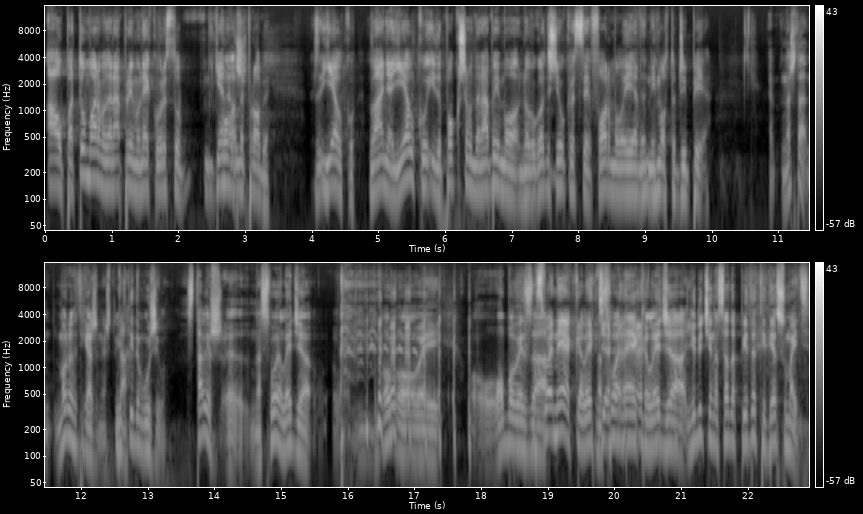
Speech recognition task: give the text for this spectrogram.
Au, pa tu moramo da napravimo neku vrstu generalne Polaš. probe. Jelku, Vanja Jelku i da pokušamo da nabavimo novogodišnje ukrase Formula 1 i MotoGP-a. E, znaš šta, moram da ti kažem nešto, da. idem uživo stavljaš e, na svoje leđa mnogo ovaj, obaveza. Na svoje nejaka leđa. Na svoje nejaka leđa. Ljudi će nas sada pitati gde su majice.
